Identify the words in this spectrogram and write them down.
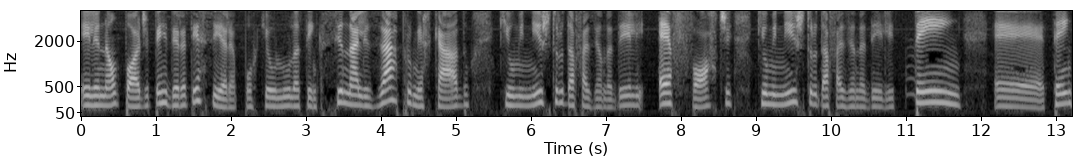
ele não pode perder a terceira, porque o Lula tem que sinalizar para o mercado que o ministro da Fazenda dele é forte, que o ministro da Fazenda dele tem, é, tem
